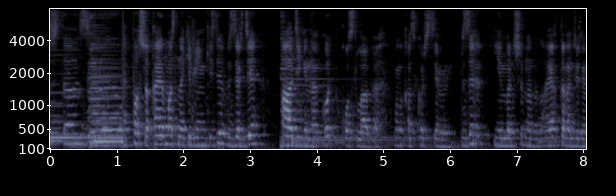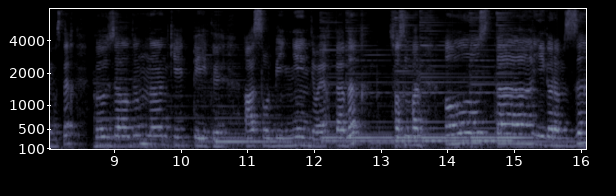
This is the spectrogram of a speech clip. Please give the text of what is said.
ұстазым айтпақшы қайырмасына келген кезде біздерде а деген аккорд қосылады. Оны қазір көрсетемін. Біздер ең бірінші мынадан аяқтаған жерден бастайық. Көз алдымнан кетпейді асыл бейнен деп аяқтадық. Сосын барып ұста егорымзым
